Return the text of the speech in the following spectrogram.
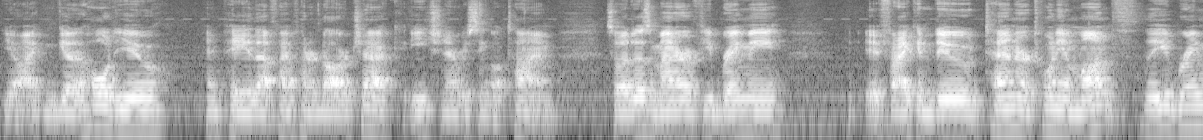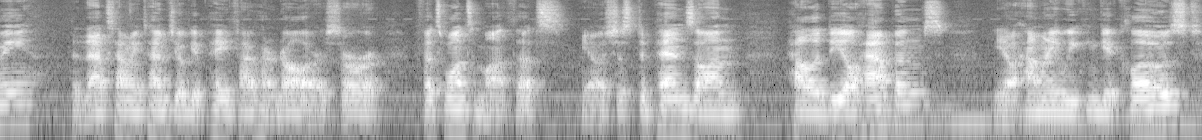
you know, I can get a hold of you and pay you that $500 check each and every single time. So it doesn't matter if you bring me, if I can do 10 or 20 a month that you bring me, then that's how many times you'll get paid $500. Or if it's once a month, that's, you know, it just depends on how the deal happens, you know, how many we can get closed.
